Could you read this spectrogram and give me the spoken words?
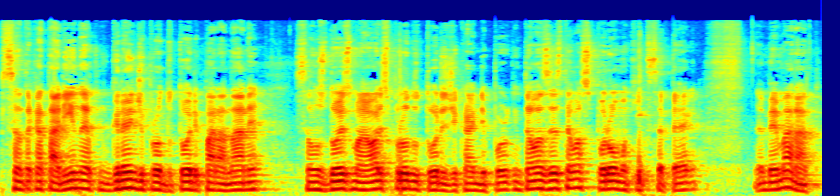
Santa Catarina, é um grande produtor e Paraná, né? São os dois maiores produtores de carne de porco. Então, às vezes, tem umas promo aqui que você pega. É bem barato.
